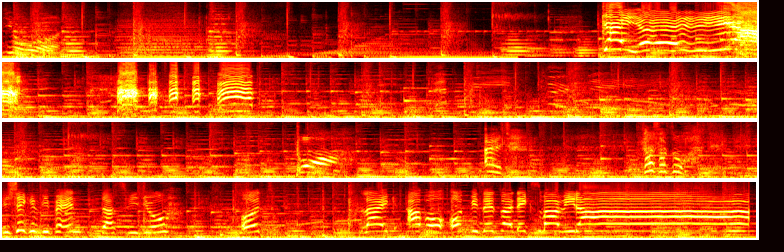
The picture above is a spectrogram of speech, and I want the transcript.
You won. Geil! Ja! Boah! Alter! Das war so hart. Ich denke, wir beenden das Video. Und Like, Abo und wir sehen uns beim nächsten Mal wieder.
